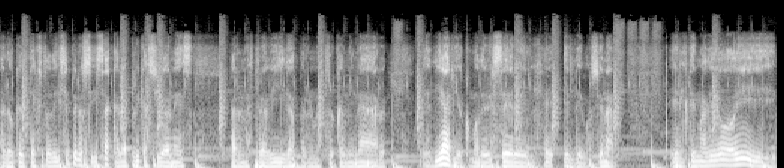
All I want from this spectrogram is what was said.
a lo que el texto dice, pero sí sacar aplicaciones para nuestra vida, para nuestro caminar eh, diario, como debe ser el, devocional. El tema de hoy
